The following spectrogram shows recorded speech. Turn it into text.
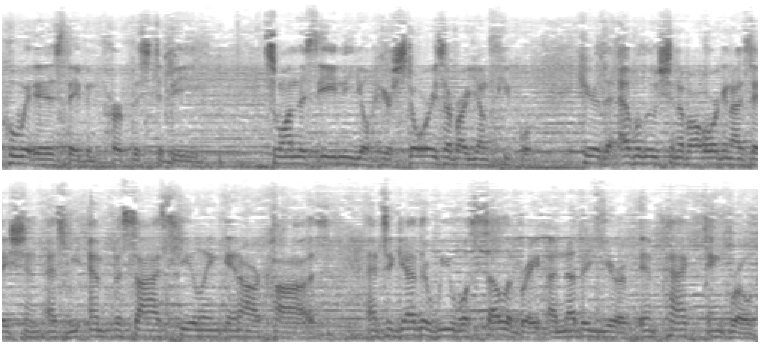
who it is they've been purposed to be. So on this evening, you'll hear stories of our young people, hear the evolution of our organization as we emphasize healing in our cause. And together we will celebrate another year of impact and growth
